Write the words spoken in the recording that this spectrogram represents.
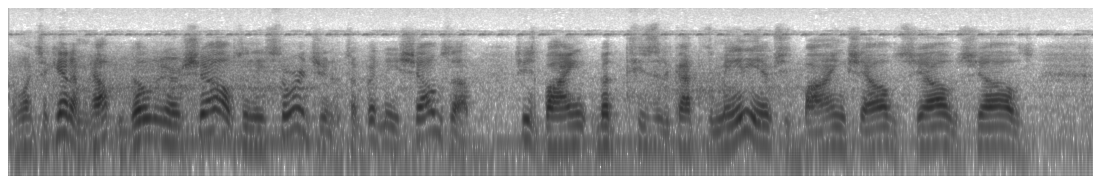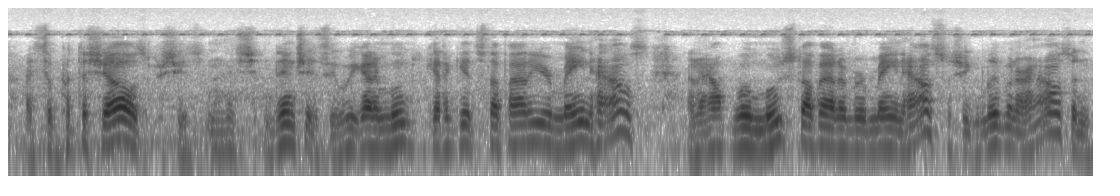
And once again, I'm helping building her shelves in these storage units. I'm putting these shelves up. She's buying, but she's got the mania. She's buying shelves, shelves, shelves. I said, put the shelves. She's, then she said, we got to move, got to get stuff out of your main house, and I help move, move stuff out of her main house so she can live in her house and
